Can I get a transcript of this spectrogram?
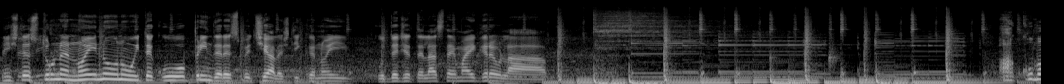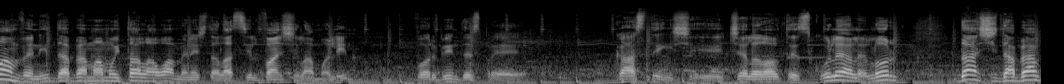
niște strune noi. Nu, nu, uite, cu o prindere specială. Știi că noi cu degetele astea e mai greu la... Acum am venit, de-abia m-am uitat la oamenii ăștia, la Silvan și la Mălin, vorbind despre casting și celelalte scule ale lor. Da, și de-abia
